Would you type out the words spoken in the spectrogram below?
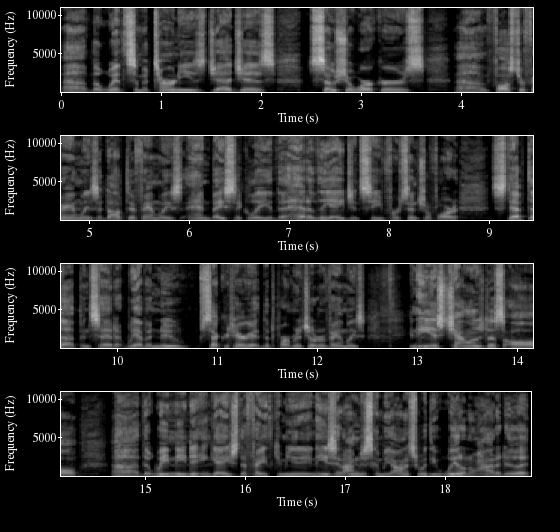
uh, but with some attorneys, judges, social workers, uh, foster families, adoptive families, and basically the head of the agency for Central Florida stepped up and said, We have a new secretary at the Department of Children and Families, and he has challenged us all uh, that we need to engage the faith community. And he said, I'm just going to be honest with you, we don't know how to do it.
